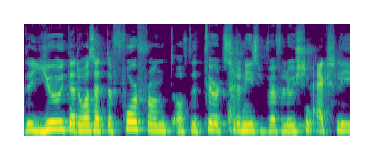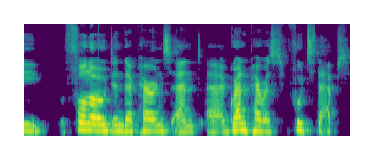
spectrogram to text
The youth that was at the forefront of the third Sudanese revolution actually followed in their parents' and uh, grandparents' footsteps.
